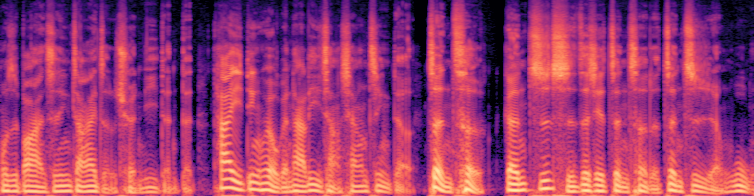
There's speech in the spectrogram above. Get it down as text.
或是包含身心障碍者的权利等等。他一定会有跟他立场相近的政策，跟支持这些政策的政治人物，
